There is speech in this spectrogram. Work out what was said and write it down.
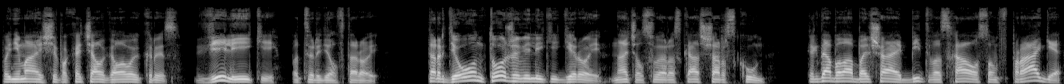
понимающе покачал головой крыс. Великий, подтвердил второй. Тардион тоже великий герой, начал свой рассказ Шарскун. Когда была большая битва с хаосом в Праге,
